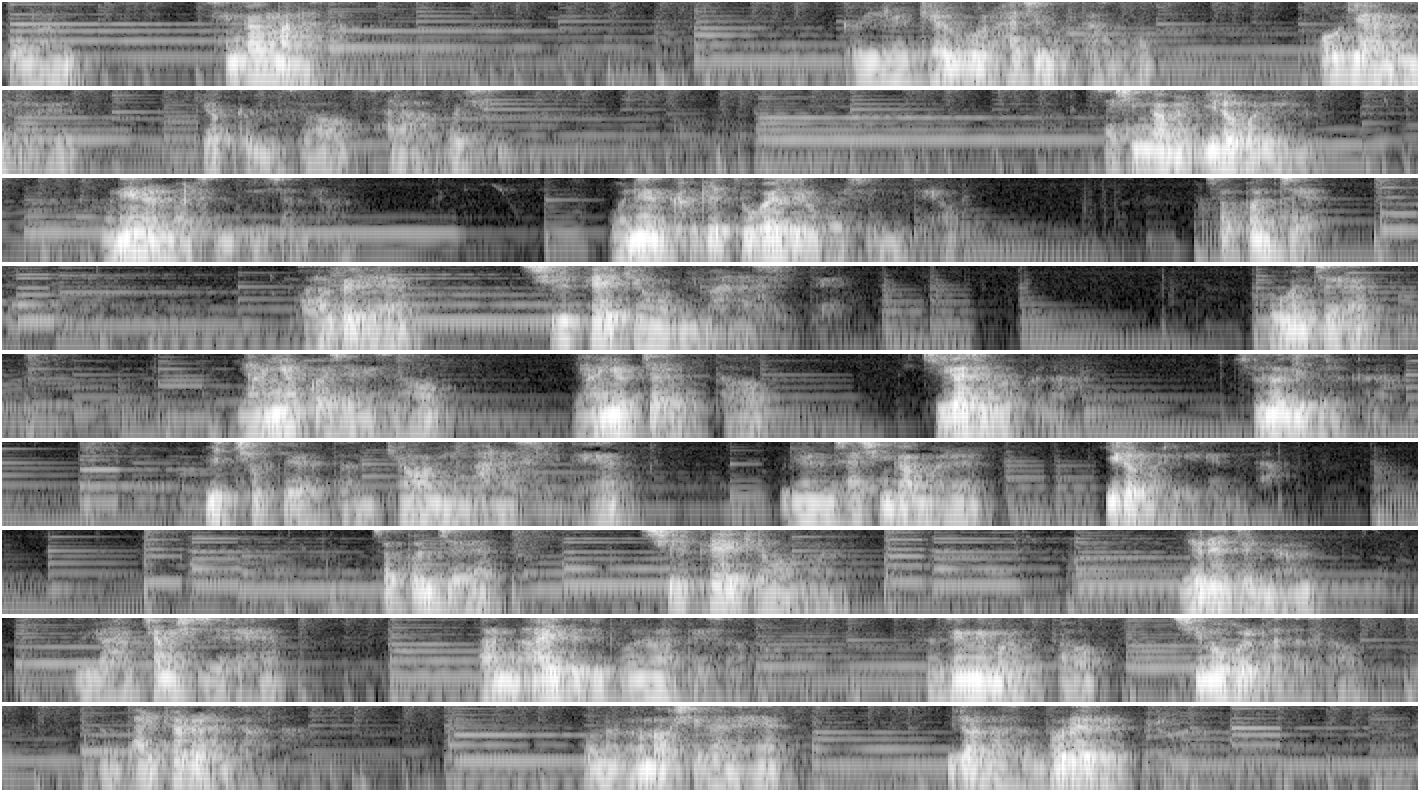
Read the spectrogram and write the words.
또는 생각만 하다가 그 일을 결국은 하지 못하고 포기하는 일을 겪으면서 살아가고 있습니다. 자신감을 잃어버리는 원인을 말씀드리자면 원인은 크게 두 가지로 볼 수 있는데요. 첫 번째, 과거에 실패 경험이 많았을 때. 두 번째, 양육 과정에서 양육자로부터 기가 죽었거나 주눅이 들었거나 위축되었던 경험이 많았을 때 우리는 자신감을 잃어버리게 됩니다. 첫 번째, 실패의 경험은 예를 들면 우리가 학창 시절에 반 아이들이 보는 앞에서 선생님으로부터 지목을 받아서 어떤 발표를 한다거나 또는 음악 시간에 일어나서 노래를 부르거나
